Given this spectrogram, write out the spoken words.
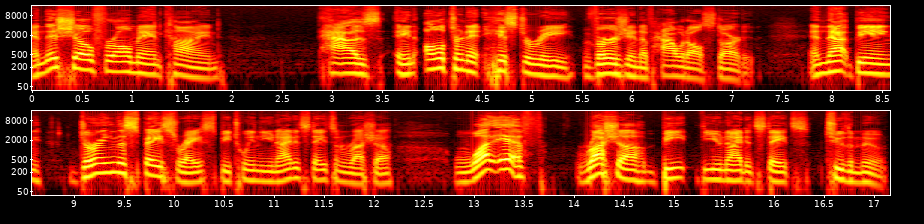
And this show, For All Mankind, has an alternate history version of how it all started. And that being during the space race between the United States and Russia, what if Russia beat the United States to the moon?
